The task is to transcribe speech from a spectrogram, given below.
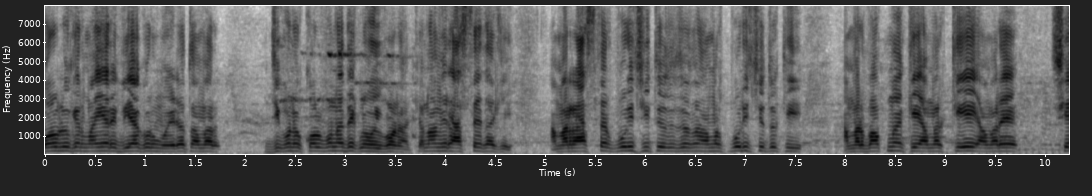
বড় লোকের মাইয়ারে বিয়া করব, এটা তো আমার জীবনে কল্পনা দেখলে হইব না। কেন? আমি রাস্তায় থাকি। আমার রাস্তার পরিচিত আমার পরিচিত কি? আমার বাপ কে? আমার কে? আমারে সে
